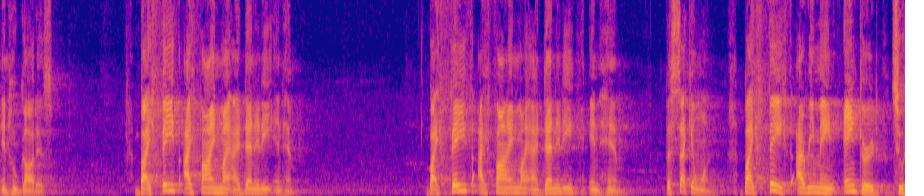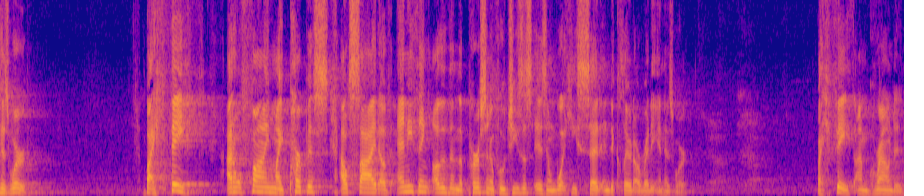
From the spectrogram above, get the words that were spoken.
in who God is. By faith, I find my identity in Him. By faith, I find my identity in Him. The second one, by faith, I remain anchored to His Word. By faith, I don't find my purpose outside of anything other than the person of who Jesus is and what He said and declared already in His Word. By faith, I'm grounded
